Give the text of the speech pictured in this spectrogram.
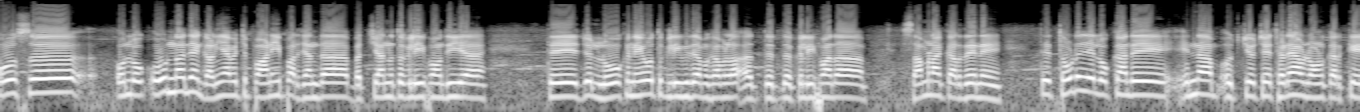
ਉਸ ਉਹ ਲੋਕ ਉਹਨਾਂ ਦੀਆਂ ਗਲੀਆਂ ਵਿੱਚ ਪਾਣੀ ਭਰ ਜਾਂਦਾ ਬੱਚਿਆਂ ਨੂੰ ਤਕਲੀਫ ਆਉਂਦੀ ਹੈ। ਤੇ ਜੋ ਲੋਕ ਨੇ ਉਹ ਤਕਲੀਫ ਦਾ ਮੁਕਾਬਲਾ ਤਕਲੀਫਾਂ ਦਾ ਸਾਹਮਣਾ ਕਰਦੇ ਨੇ। ਤੇ ਥੋੜੇ ਜਿਹੇ ਲੋਕਾਂ ਦੇ ਇਹਨਾਂ ਉੱਚੇ ਉੱਚੇ ਥੜਿਆਂ ਬਣਾਉਣ ਕਰਕੇ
